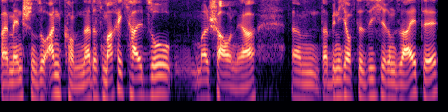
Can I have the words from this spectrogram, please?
bei Menschen so ankommt. Ne? Das mache ich halt so, mal schauen. Ja? Ähm, da bin ich auf der sicheren Seite.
